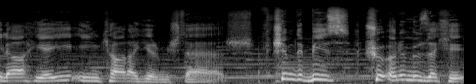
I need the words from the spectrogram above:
ilahiyeyi inkara girmişler. Şimdi biz şu önümüzdeki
